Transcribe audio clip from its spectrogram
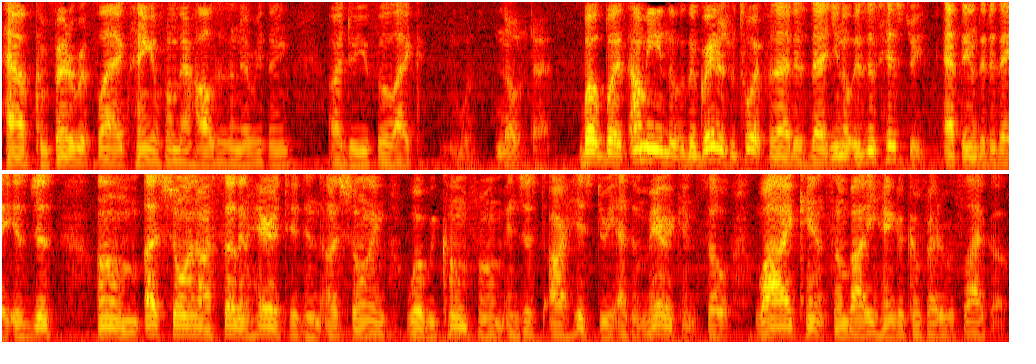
have Confederate flags hanging from their houses and everything, or do you feel like Would know that. but but I mean the the greatest retort for that is that you know it's just history. At the end of the day, it's just um, us showing our Southern heritage and us showing where we come from and just our history as Americans. So why can't somebody hang a Confederate flag up?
